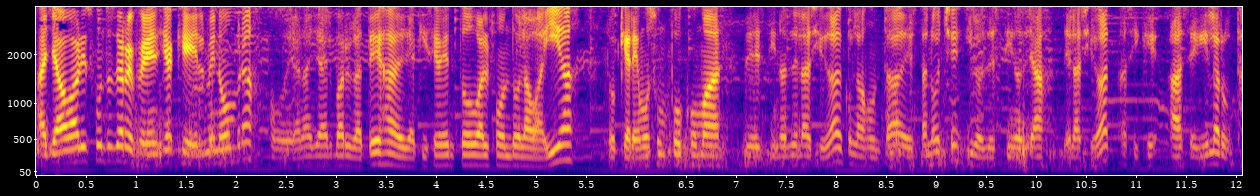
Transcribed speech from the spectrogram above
Allá varios puntos de referencia que él me nombra, como verán allá el barrio La Teja, desde aquí se ven todo al fondo la bahía, lo que haremos un poco más de destinos de la ciudad con la junta de esta noche y los destinos ya de la ciudad, así que a seguir la ruta.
